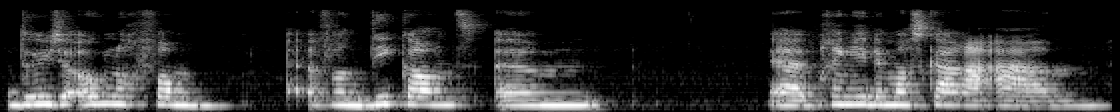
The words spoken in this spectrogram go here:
doe je ze ook nog van, van die kant, ja, breng je de mascara aan.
